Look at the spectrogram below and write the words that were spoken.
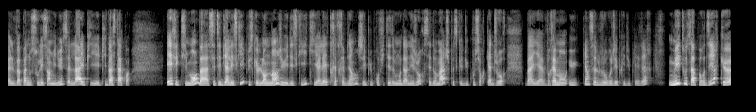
elle va pas nous saouler 5 minutes celle-là et puis et puis basta, quoi» effectivement, bah, c'était bien les skis puisque le lendemain, j'ai eu des skis qui allaient très, très bien. J'ai pu profiter de mon dernier jour. C'est dommage parce que du coup, sur 4 jours, bah, il y a vraiment eu qu'un seul jour où j'ai pris du plaisir. Mais tout ça pour dire que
